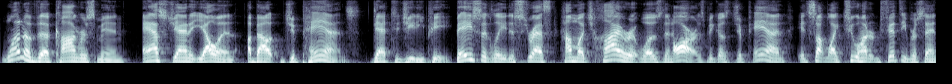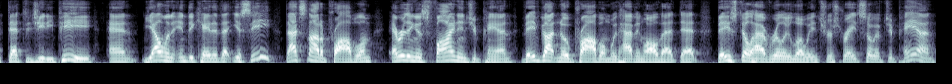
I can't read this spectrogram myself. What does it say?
one of the congressmen asked Janet Yellen about Japan's debt to GDP, basically to stress how much higher it was than ours because Japan, it's something like 250% debt to GDP. And Yellen indicated that, you see, that's not a problem. Everything is fine in Japan. They've got no problem with having all that debt. They still have really low interest rates. So if Japan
